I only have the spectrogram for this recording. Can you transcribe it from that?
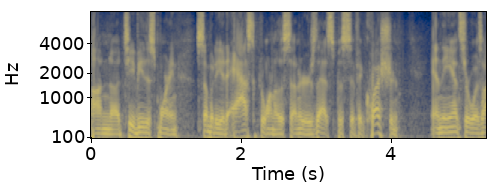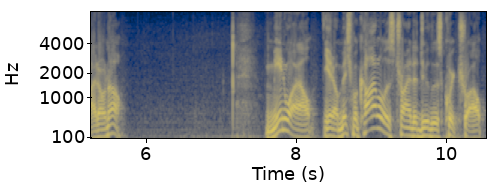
on uh, TV this morning somebody had asked one of the senators that specific question, and the answer was, I don't know. Meanwhile, you know, Mitch McConnell is trying to do this quick trial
